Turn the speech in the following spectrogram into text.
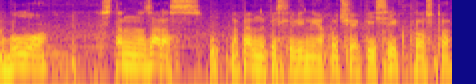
було. Станом на зараз, напевно, після війни я хочу якийсь рік просто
